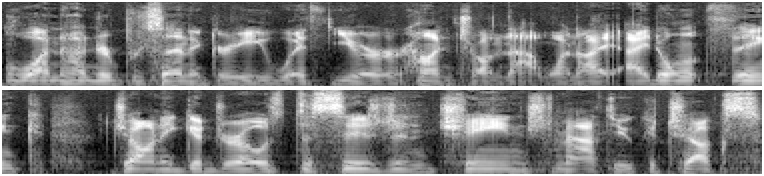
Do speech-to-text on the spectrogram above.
100% agree with your hunch on that one. I, I don't think Johnny Gaudreau's decision changed Matthew Tkachuk's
